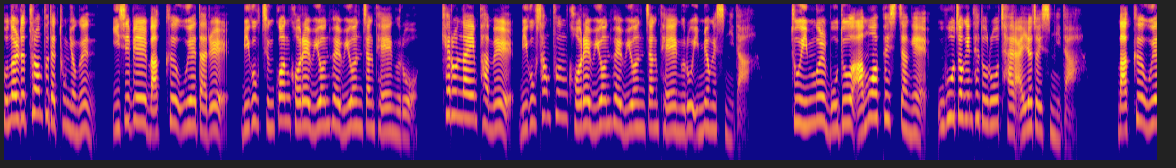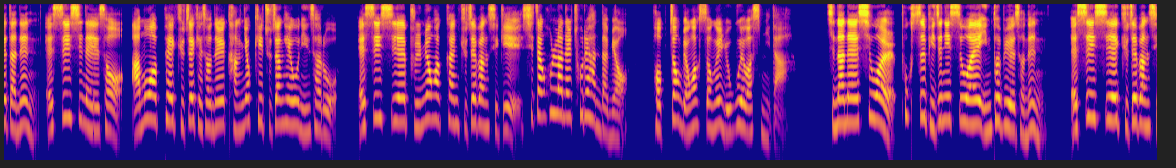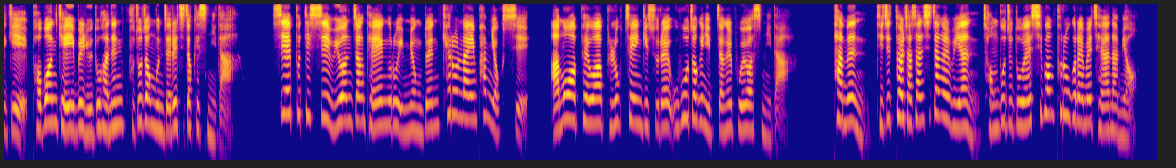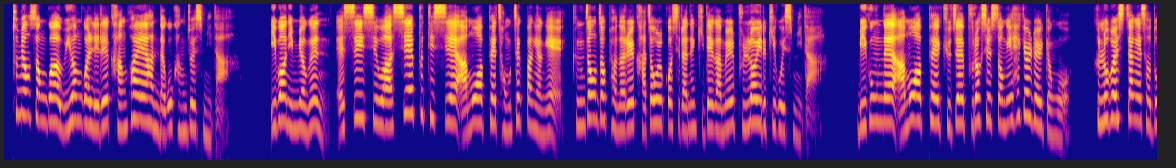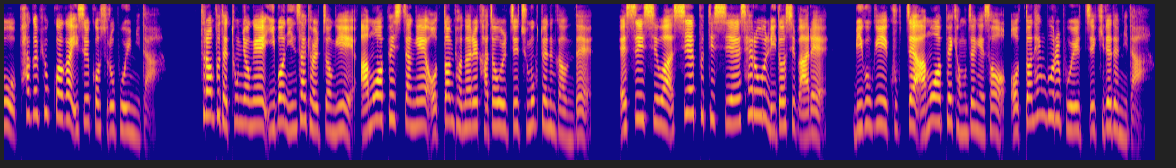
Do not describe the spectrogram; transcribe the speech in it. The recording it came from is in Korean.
도널드 트럼프 대통령은 20일 마크 우에다를 미국 증권거래위원회 위원장 대행으로 캐롤라인 팜을 미국 상품거래위원회 위원장 대행으로 임명했습니다. 두 인물 모두 암호화폐 시장에 우호적인 태도로 잘 알려져 있습니다. 마크 우에다는 SEC 내에서 암호화폐 규제 개선을 강력히 주장해온 인사로 SEC의 불명확한 규제 방식이 시장 혼란을 초래한다며 법적 명확성을 요구해왔습니다. 지난해 10월 폭스 비즈니스와의 인터뷰에서는 SEC의 규제 방식이 법원 개입을 유도하는 구조적 문제를 지적했습니다. CFTC 위원장 대행으로 임명된 캐롤라인 팜 역시 암호화폐와 블록체인 기술에 우호적인 입장을 보여왔습니다. 팜은 디지털 자산 시장을 위한 정부 주도의 시범 프로그램을 제안하며 투명성과 위험 관리를 강화해야 한다고 강조했습니다. 이번 임명은 SEC와 CFTC의 암호화폐 정책 방향에 긍정적 변화를 가져올 것이라는 기대감을 불러일으키고 있습니다. 미국 내 암호화폐 규제 불확실성이 해결될 경우 글로벌 시장에서도 파급 효과가 있을 것으로 보입니다. 트럼프 대통령의 이번 인사 결정이 암호화폐 시장에 어떤 변화를 가져올지 주목되는 가운데 SEC와 CFTC의 새로운 리더십 아래 미국이 국제 암호화폐 경쟁에서 어떤 행보를 보일지 기대됩니다.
